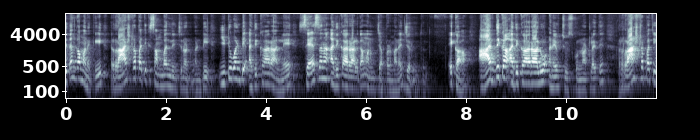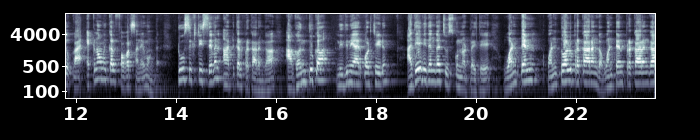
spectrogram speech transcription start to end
విధంగా మనకి రాష్ట్రపతికి సంబంధించినటువంటి ఇటువంటి అధికారాలనే శాసన అధికారాలుగా మనం చెప్పడం అనేది జరుగుతుంది. ఇక ఆర్థిక అధికారాలు అనేవి చూసుకున్నట్లయితే రాష్ట్రపతి యొక్క ఎకనామికల్ పవర్స్ అనేవి ఉంటాయి. టూ సిక్స్టీ సెవెన్ ఆర్టికల్ ప్రకారంగా అగంతుక నిధిని ఏర్పాటు చేయడం. అదేవిధంగా చూసుకున్నట్లయితే వన్ టెన్ వన్ ట్వెల్వ్ ప్రకారంగా వన్ టెన్ ప్రకారంగా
